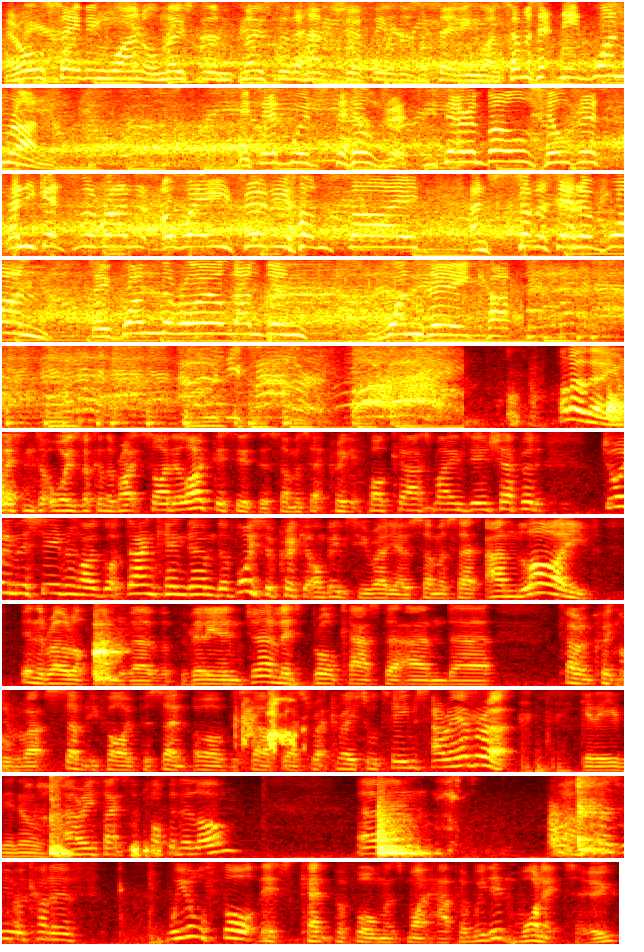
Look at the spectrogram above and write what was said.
They're all saving one, or most of them. Most of the Hampshire fielders are saving one. Somerset need one run. It's Edwards to Hildreth. He's there and bowls Hildreth, and he gets the run away through the onside, and Somerset have won. They've won the Royal London One Day Cup. Hello there, you're listening to Always Look on the Bright Side of Life. This is the Somerset Cricket Podcast. My name's Ian Shepherd. Joining me this evening, I've got Dan Kingdom, the voice of cricket on BBC Radio Somerset, and live in the roll off end of pavilion, journalist, broadcaster, and uh, current cricketer of about 75% of the Southwest recreational teams, Harry Everett. Good evening, all. Harry, thanks for popping along. Um, well, I suppose we were kind of. We all thought this Kent performance might happen. We didn't want it to.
